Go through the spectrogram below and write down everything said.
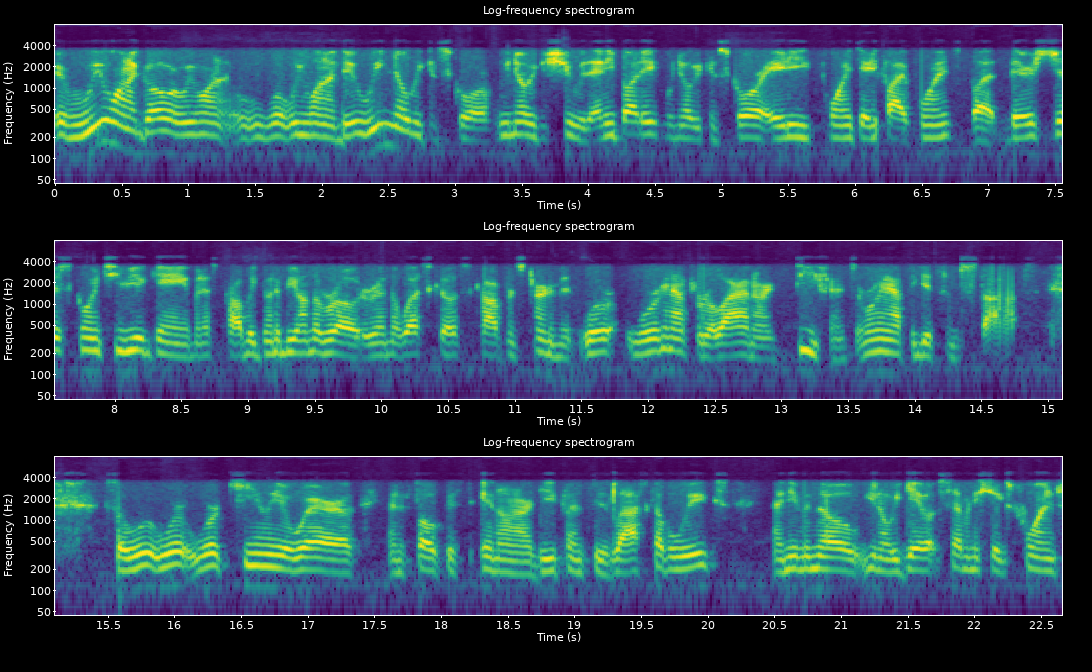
if we want to go or we want what we want to do, we know we can score. We know we can shoot with anybody. We know we can score 80 points, 85 points. But there's just going to be a game, and it's probably going to be on the road or in the West Coast Conference tournament. We're we're going to have to rely on our defense, and we're going to have to get some stops. So we're, we're, we're keenly aware and focused in on our defense these last couple weeks. And even though, you know, we gave up 76 points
